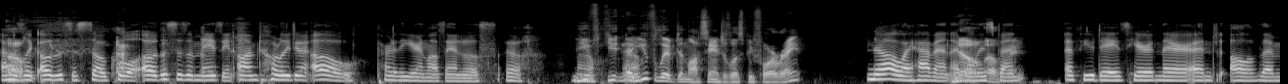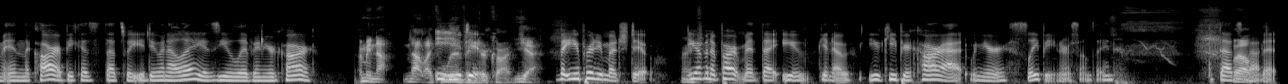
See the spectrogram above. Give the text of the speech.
I was Oh. like, "Oh, this is so cool. Oh, this is amazing. Oh, I'm totally doing. Oh, part of the year in Los Angeles. Ugh. No, you've you, no. now you've lived in Los Angeles before, right? No, I haven't. I've No, only okay. A few days here and there, and all of them in the car because that's what you do in LA. Is you live in your car, I mean, not not like You live in your car. Yeah, but you pretty much do. You have an apartment that you you know you keep your car at when you're sleeping or something. but that's Well, about it.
